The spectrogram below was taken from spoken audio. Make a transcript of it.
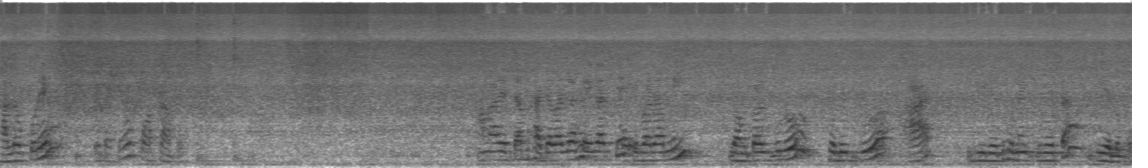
ভালো করে এটাকেও কষাবো। আমার এটা ভাজা ভাজা হয়ে গেছে। এবার আমি লঙ্কার গুঁড়ো, হলুদ গুঁড়ো আর জিরে ধনে গুঁড়োটা দিয়ে দেবো।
